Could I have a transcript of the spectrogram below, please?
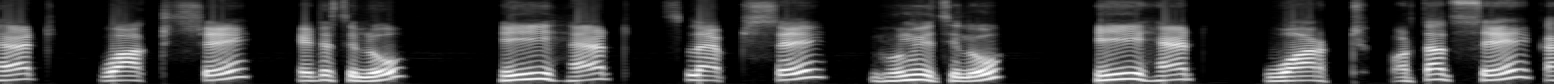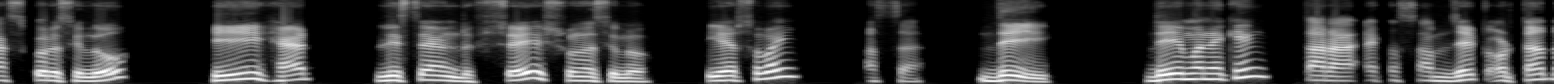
হ্যাড ওয়ার্কড সে হেঁটেছিল হি হ্যাড স্ল্যাপ্ট সে ঘুমিয়েছিল। হি হ্যাড ওয়ার্কড, অর্থাৎ সে কাজ করেছিল। হি হ্যাড লিসেন্ড, সে শুনেছিল। ইয়ার সবাই? আচ্ছা দে। দে মানে কি? তারা একটা সাবজেক্ট, অর্থাৎ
